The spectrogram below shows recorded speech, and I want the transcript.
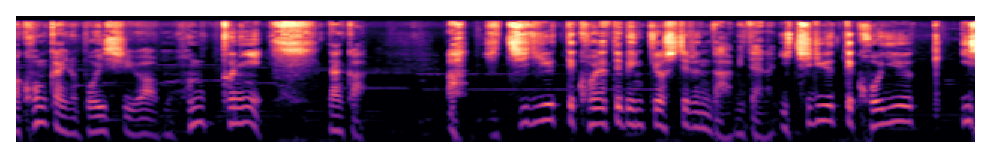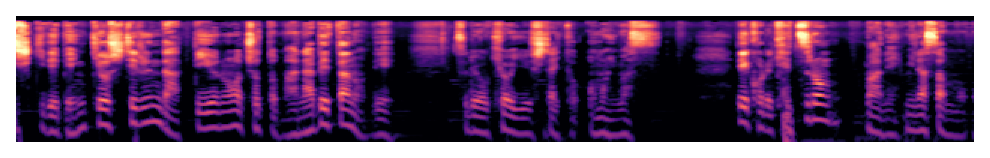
まあ、今回の Voicy はもう本当になんかあ一流ってこうやって勉強してるんだみたいな一流ってこういう意識で勉強してるんだっていうのをちょっと学べたのでそれを共有したいと思います。でこれ結論まあね皆さんも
